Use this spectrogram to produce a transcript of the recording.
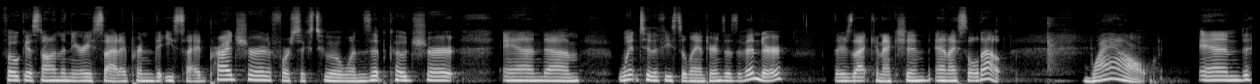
focused on the Near East Side. I printed an East Side Pride shirt, a 46201 zip code shirt, and um, went to the Feast of Lanterns as a vendor. There's that connection. And I sold out. Wow. And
